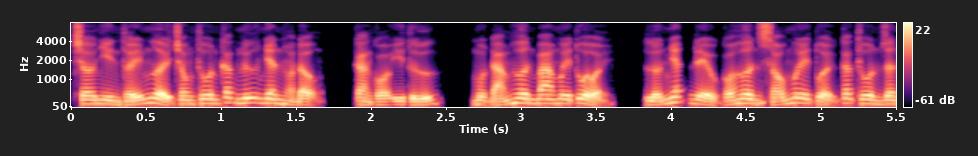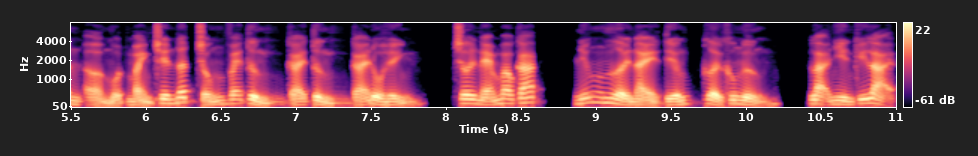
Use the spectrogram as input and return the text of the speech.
Chờ nhìn thấy người trong thôn các nữ nhân hoạt động, càng có ý tứ, một đám hơn ba mươi tuổi, lớn nhất đều có hơn sáu mươi tuổi các thôn dân ở một mảnh trên đất chống vẽ từng cái từng cái đồ hình, chơi ném bao cát, những người này tiếng cười không ngừng, lại nhìn kỹ lại,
